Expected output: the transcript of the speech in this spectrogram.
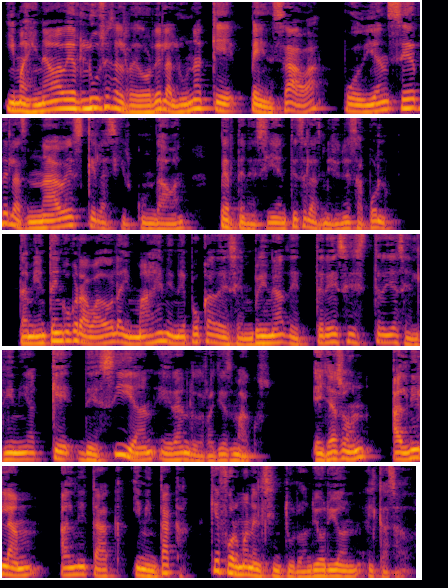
Imaginaba ver luces alrededor de la luna que pensaba podían ser de las naves que la circundaban pertenecientes a las misiones Apolo. También tengo grabado la imagen en época decembrina de tres estrellas en línea que decían eran los Reyes Magos. Ellas son Al-Nilam, Al-Nitak y Mintaka que forman el cinturón de Orión el cazador.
